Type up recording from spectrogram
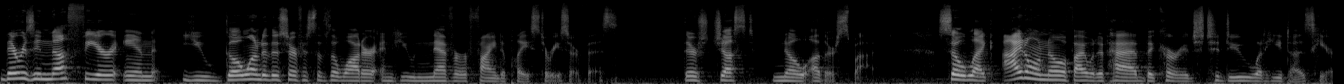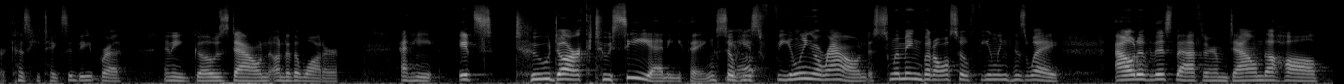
there is enough fear in you go under the surface of the water and you never find a place to resurface. There's just no other spot. So, like, I don't know if I would have had the courage to do what he does here because he takes a deep breath and he goes down under the water and he, it's too dark to see anything. So he's feeling around, swimming, but also feeling his way out of this bathroom, down the hall,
